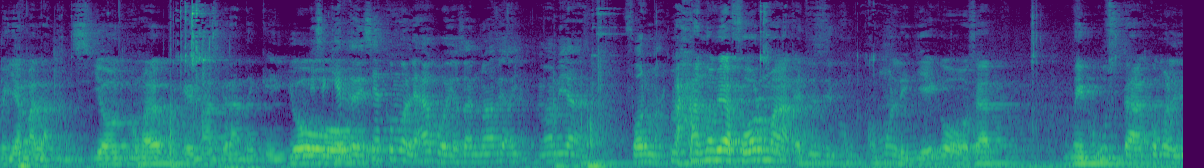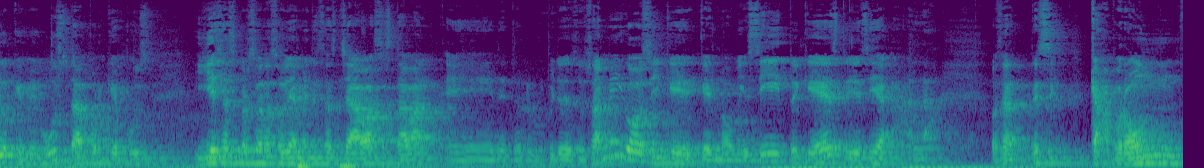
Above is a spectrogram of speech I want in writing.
me llama la atención, ¿cómo le hago? Porque es más grande que yo. Ni siquiera te decía cómo le hago, güey, o sea, no había, no había forma. Ajá, no había forma. Entonces, ¿cómo, cómo le llego? O sea, me gusta, ¿cómo le digo que me gusta? Porque, pues, y esas personas, obviamente, esas chavas estaban eh, dentro del grupito de sus amigos y que, que el noviecito y que esto, y decía, ala. O sea, ese cabrón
